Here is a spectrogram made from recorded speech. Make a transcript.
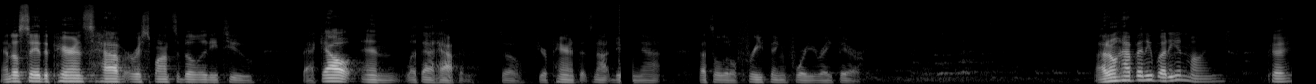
And they'll say the parents have a responsibility to back out and let that happen. So if you're a parent that's not doing that, that's a little free thing for you right there. I don't have anybody in mind, okay?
